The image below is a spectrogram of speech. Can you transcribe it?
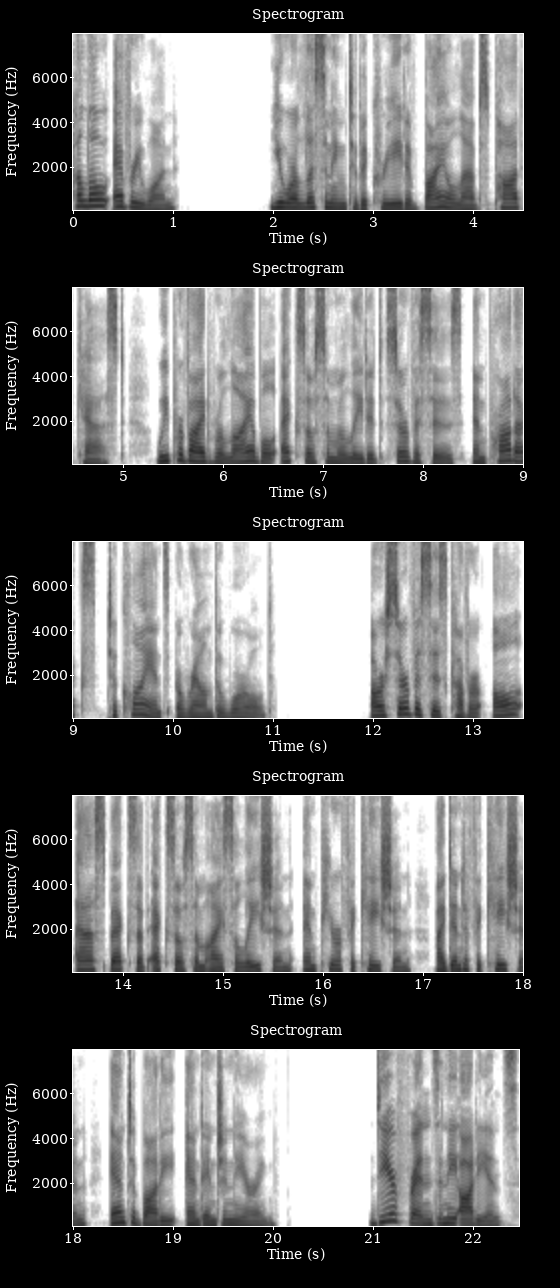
Hello, everyone. You are listening to the Creative Biolabs podcast. We provide reliable exosome related services and products to clients around the world. Our services cover all aspects of exosome isolation and purification, identification, antibody, and engineering. Dear friends in the audience,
